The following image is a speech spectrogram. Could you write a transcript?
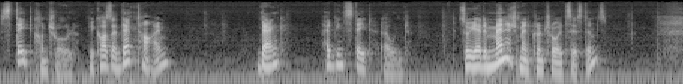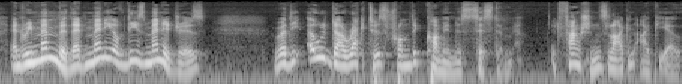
state control because at that time bank had been state owned so you had a management controlled systems and remember that many of these managers were the old directors from the communist system it functions like an IPO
